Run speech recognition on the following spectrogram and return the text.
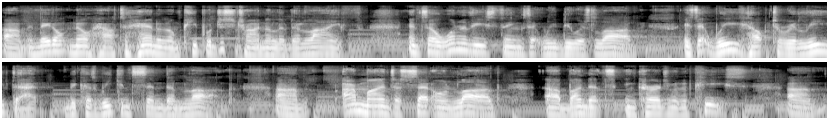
Um, and they don't know how to handle them. People just trying to live their life. And so, one of these things that we do as love is that we help to relieve that because we can send them love. Um, our minds are set on love, abundance, encouragement, and peace. Um,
